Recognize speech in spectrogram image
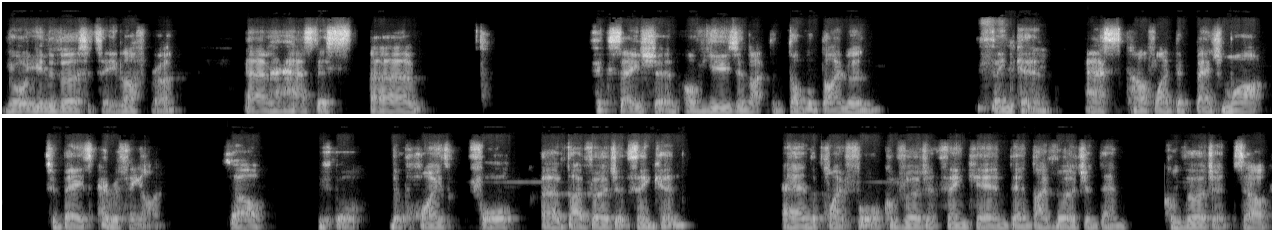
your university, Loughborough, um, has this um, fixation of using like the double diamond thinking as kind of like the benchmark to base everything on. So we've got the point for uh, divergent thinking and the point for convergent thinking, then divergent, then convergent. So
